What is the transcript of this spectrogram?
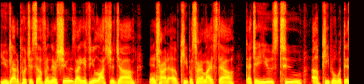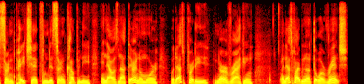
you got to put yourself in their shoes. Like if you lost your job and trying to upkeep a certain lifestyle that you're used to upkeeping with this certain paycheck from this certain company, and now it's not there no more. Well, that's pretty nerve wracking, and that's probably gonna throw a wrench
